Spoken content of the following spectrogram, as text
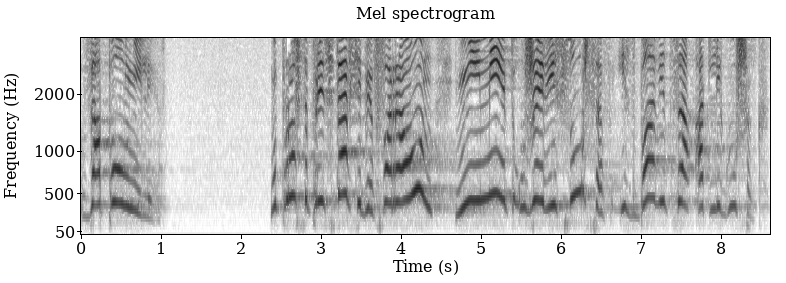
заполнили. Ну просто представь себе, фараон не имеет уже ресурсов избавиться от лягушек.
